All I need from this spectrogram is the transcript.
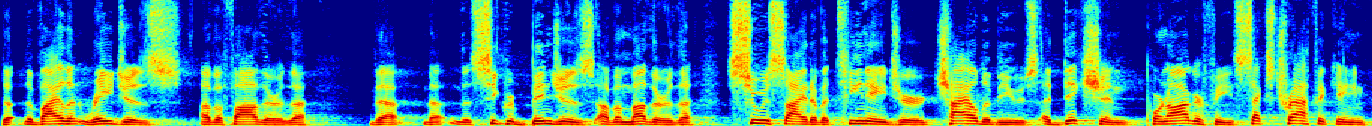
The, the violent rages of a father, the, the, the, the secret binges of a mother, the suicide of a teenager, child abuse, addiction, pornography, sex trafficking.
